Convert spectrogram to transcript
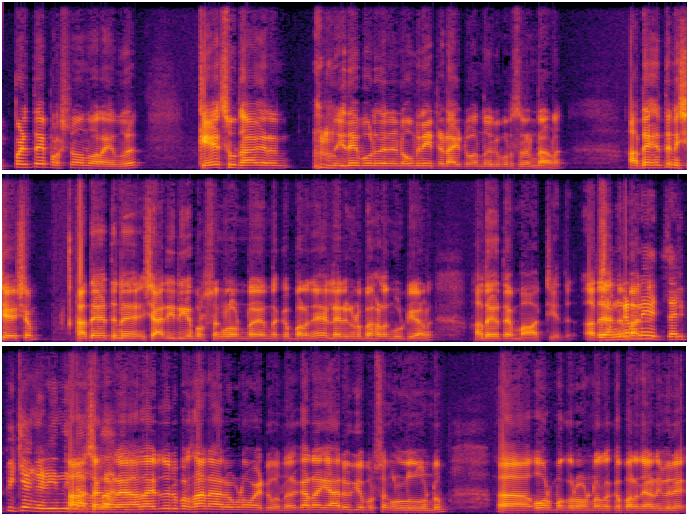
ഇപ്പോഴത്തെ പ്രശ്നം എന്ന് പറയുന്നത് കെ സുധാകരൻ ഇതേപോലെ തന്നെ നോമിനേറ്റഡ് ആയിട്ട് വന്ന ഒരു പ്രസിഡന്റാണ് അദ്ദേഹത്തിന് ശേഷം അദ്ദേഹത്തിന് ശാരീരിക പ്രശ്നങ്ങളുണ്ട് എന്നൊക്കെ പറഞ്ഞ് എല്ലാവരും കൂടെ ബഹളം കൂട്ടിയാണ് അദ്ദേഹത്തെ മാറ്റിയത്. സംഘടന അതായിരുന്നു ഒരു പ്രധാന ആരോപണമായിട്ട് വന്നത്. കാരണം ഈ ആരോഗ്യ പ്രശ്നങ്ങളുള്ളതുകൊണ്ടും ഓർമ്മക്കുറവുണ്ടെന്നൊക്കെ പറഞ്ഞാണ് ഇവർ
